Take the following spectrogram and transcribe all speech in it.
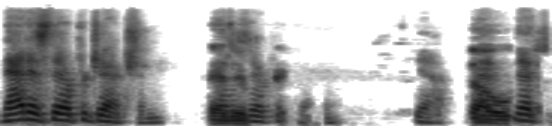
That is their projection. That as their projection. Yeah. so that, that's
